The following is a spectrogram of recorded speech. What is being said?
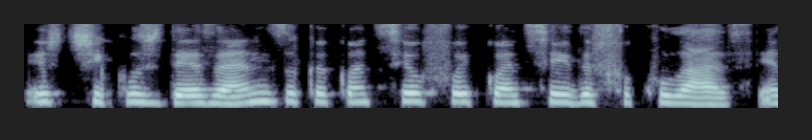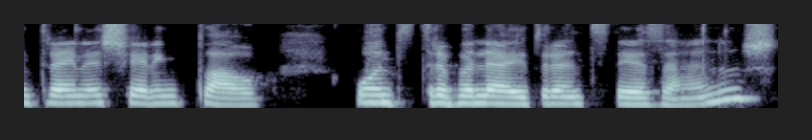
estes ciclos de 10 anos. O que aconteceu foi quando saí da faculdade, entrei na Sharing Plow, onde trabalhei durante 10 anos.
